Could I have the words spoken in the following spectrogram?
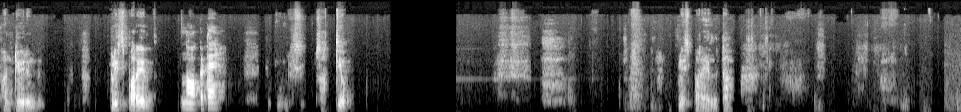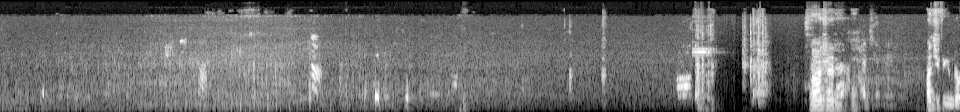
വണ്ടി വരുന്നുണ്ട്. പ്ലീസ് പറയരുത്. നോക്കട്ടെ. സത്യം. പ്ലീസ് പറയരുത് ആ ശരി. അജിത് ഉണ്ടോ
